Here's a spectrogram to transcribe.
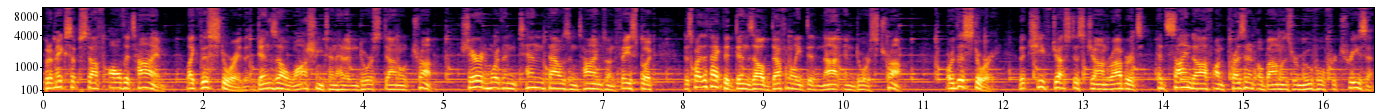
but it makes up stuff all the time. Like this story that Denzel Washington had endorsed Donald Trump, shared more than 10,000 times on Facebook, despite the fact that Denzel definitely did not endorse Trump. Or this story that Chief Justice John Roberts had signed off on President Obama's removal for treason,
